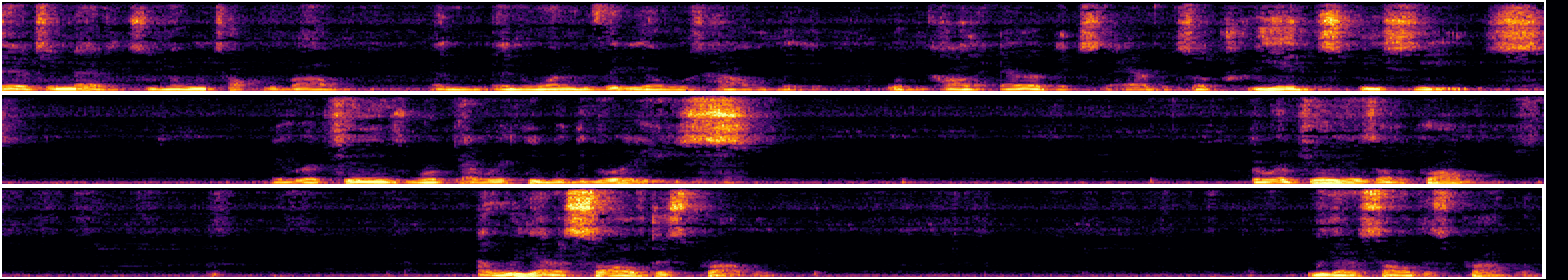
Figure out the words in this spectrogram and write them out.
their genetics. You know, we talked about in, in one of the videos how the what we call the Arabics. The Arabics are created species. The reptilians work directly with the Greys. The reptilians are the problems. And we got to solve this problem. We got to solve this problem.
